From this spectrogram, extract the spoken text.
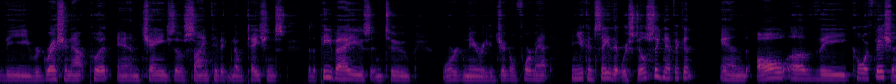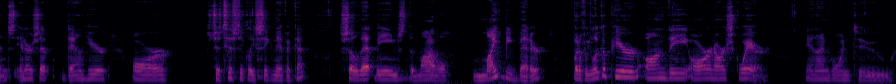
the regression output and change those scientific notations for the p-values into ordinary general format. And you can see that we're still significant and all of the coefficients, intercept down here, are statistically significant. So that means the model might be better. But if we look up here on the R and R square, and I'm going to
